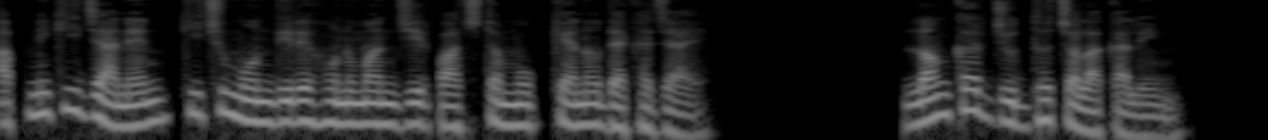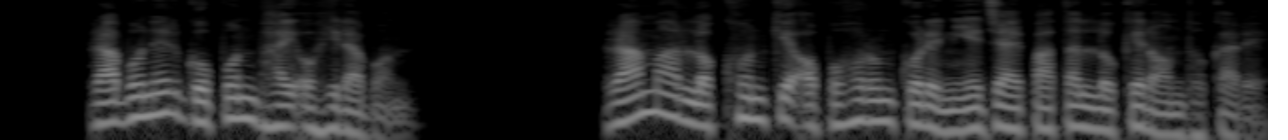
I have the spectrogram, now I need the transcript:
আপনি কি জানেন কিছু মন্দিরে হনুমানজির পাঁচটা মুখ কেন দেখা যায়? লঙ্কার যুদ্ধ চলাকালীন। রাবণের গোপন ভাই অহিরাবণ। রাম আর লক্ষণকে অপহরণ করে নিয়ে যায় পাতাল লোকের অন্ধকারে।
